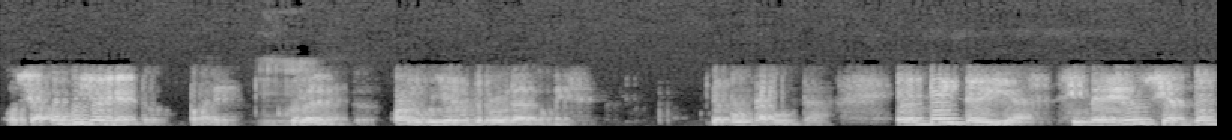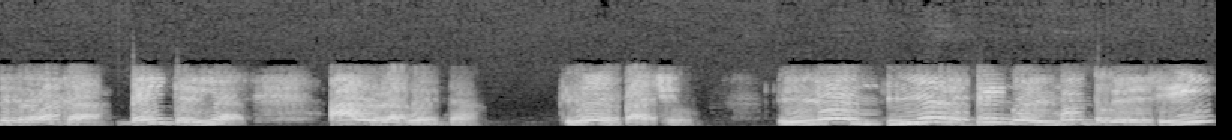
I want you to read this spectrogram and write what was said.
o sea, un juicio de elemento, póngale, un juicio de elemento, hoy un juicio de elemento puede durar dos meses, de punta a punta. En 20 días, si me denuncian dónde trabaja, 20 días, abro la cuenta, lo despacho, lo, le retengo el monto que decidí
